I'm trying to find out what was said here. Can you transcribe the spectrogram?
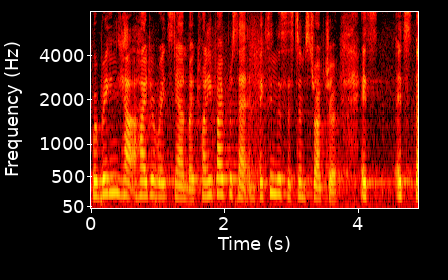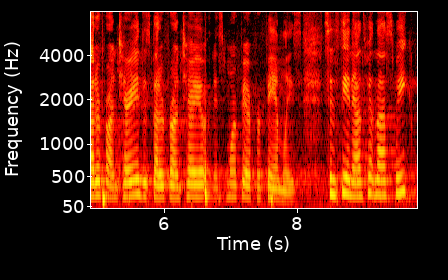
We're bringing hydro rates down by 25 percent and fixing the system structure. It's it's better for Ontarians, it's better for Ontario, and it's more fair for families. Since the announcement last week,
